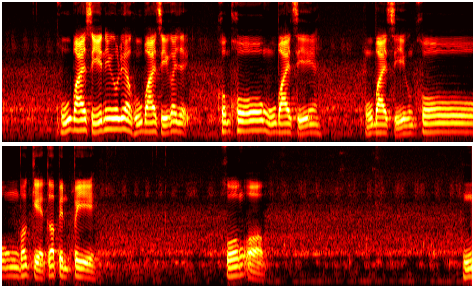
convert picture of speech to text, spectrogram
ๆหูบายสีนี่เขาเรียกหูบายสีก็จะโค้งโค้งหูบายสี หูบายสีโค้งโค้งพระเกตก็เป็นปี โค้งออก หู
